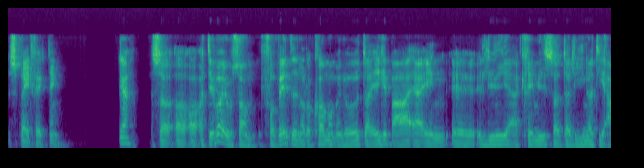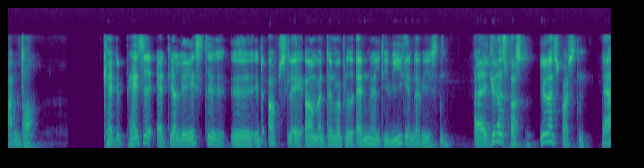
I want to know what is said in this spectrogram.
spredt fægtning. Ja. Så, og, og, og det var jo som forventet, når du kommer med noget, der ikke bare er en øh, lineær krimi, så der ligner de andre. Kan det passe, at jeg læste øh, et opslag om, at den var blevet anmeldt i Weekendavisen? Øh, Jyllandsposten. Jyllandsposten. Ja.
